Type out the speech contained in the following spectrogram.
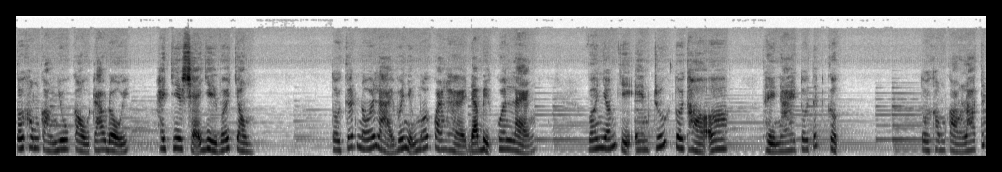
tôi không còn nhu cầu trao đổi hay chia sẻ gì với chồng. Tôi kết nối lại với những mối quan hệ đã bị quên lãng. Với nhóm chị em trước tôi thờ ơ, thì nay tôi tích cực. Tôi không còn lo tích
